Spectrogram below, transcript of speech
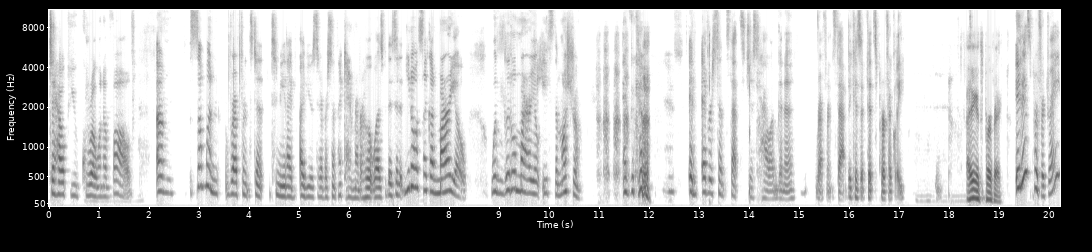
to help you grow and evolve. Um, someone referenced it to me, and I've, I've used it ever since. I can't remember who it was, but they said, you know, it's like on Mario when little Mario eats the mushroom and. And ever since, that's just how I'm gonna reference that because it fits perfectly. I think it's perfect. It is perfect, right?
